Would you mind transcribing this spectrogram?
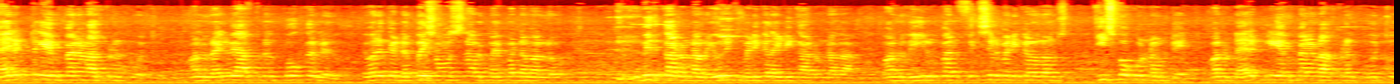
డైరెక్ట్గా ఎంపైరన్ హాస్పిటల్కి పోవచ్చు. వాళ్ళు రైల్వే హాస్పిటల్కి పోకర్లేదు ఎవరైతే డెబ్బై సంవత్సరాలు పైపడ్డ వాళ్ళు ఉమీద్ కార్డు ఉండాలి యూనిక్ మెడికల్ ఐడి కార్డు ఉండాలా వాళ్ళు వెయ్యి రూపాయలు ఫిక్స్డ్ మెడికల్ అలౌన్స్ తీసుకోకుండా ఉంటే వాళ్ళు డైరెక్ట్లీ ఎంపానల్ హాస్పిటల్ పోవచ్చు.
